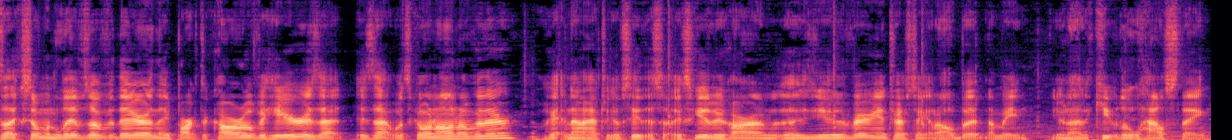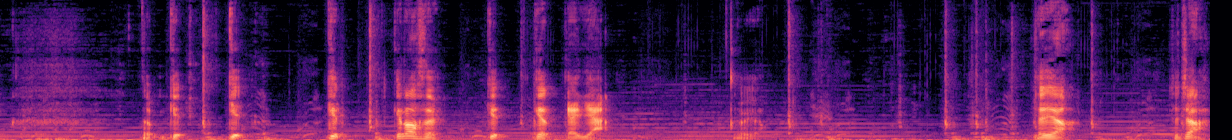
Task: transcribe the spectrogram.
like someone lives over there and they park the car over here? Is that is that what's going on over there? Okay, now I have to go see this. Excuse me, car. I'm, uh, you're very interesting and all, but I mean, you're not a cute little house thing. No, get get get get off there. Get get yeah yeah. We go. Yeah yeah. Cha cha.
